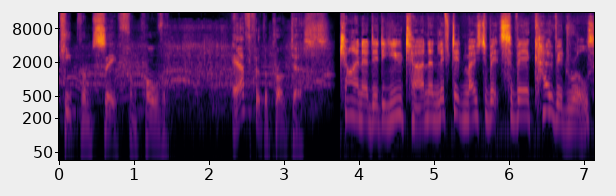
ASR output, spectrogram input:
keep them safe from COVID. After the protests, China did a U turn and lifted most of its severe COVID rules.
